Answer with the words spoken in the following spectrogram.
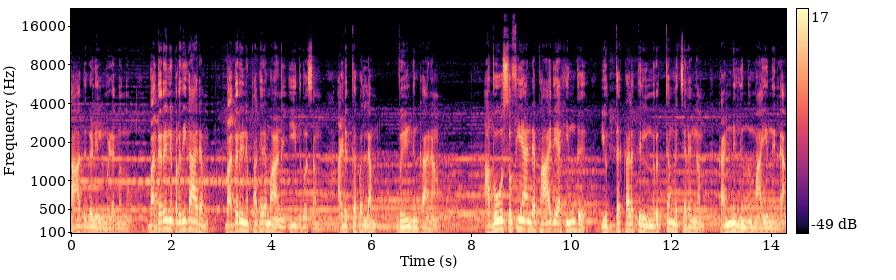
കാതുകളിൽ മുഴങ്ങുന്നു. ബദറിന് പ്രതികാരം ബദറിന് പകരമാണ് ഈ ദിവസം. അടുത്ത കൊല്ലം വീണ്ടും കാണാം. അബൂ സുഫിയാന്റെ ഭാര്യ ഹിന്ദ് യുദ്ധക്കളത്തിൽ നൃത്തം വെച്ച രംഗം കണ്ണിൽ നിന്നും മായുന്നില്ല.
